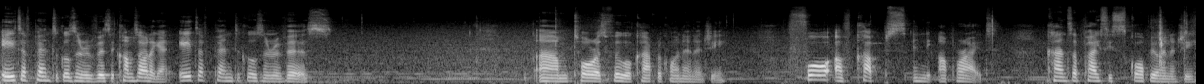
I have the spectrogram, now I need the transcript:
Eight of Pentacles in reverse. It comes out again. Eight of Pentacles in reverse. Um, Taurus, Virgo, Capricorn energy. Four of Cups in the upright. Cancer, Pisces, Scorpio energy.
